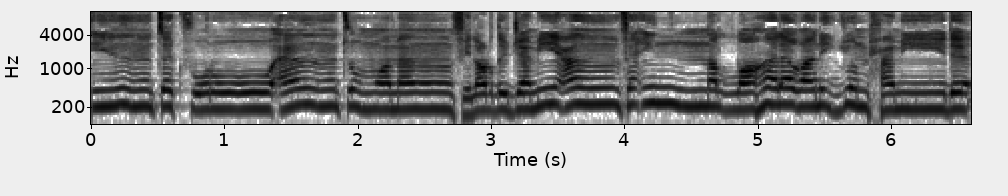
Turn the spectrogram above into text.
إن تكفروا أنتم ومن في الأرض جميعا فإن الله لغني حميد.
